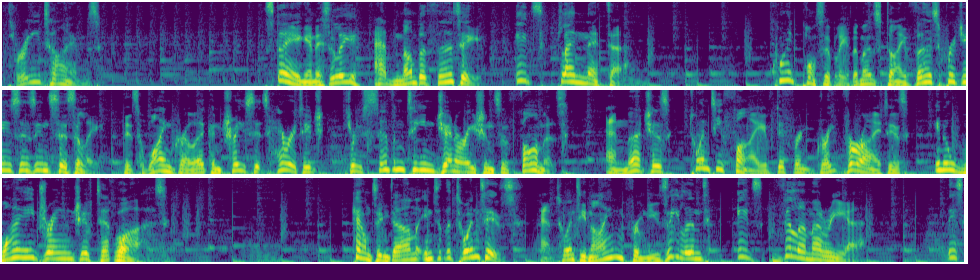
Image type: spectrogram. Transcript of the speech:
three times. Staying in Italy, at number 30, it's Planeta quite possibly the most diverse producers in Sicily. This wine grower can trace its heritage through 17 generations of farmers and nurtures 25 different grape varieties in a wide range of terroirs. Counting down into the 20s, at 29 from New Zealand, it's Villa Maria. This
